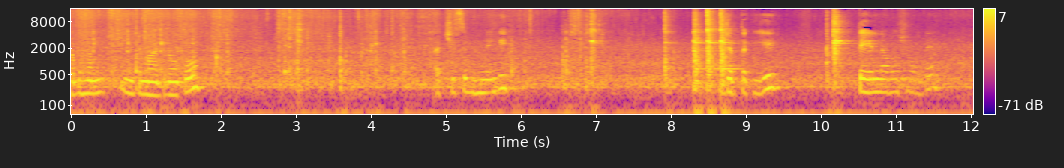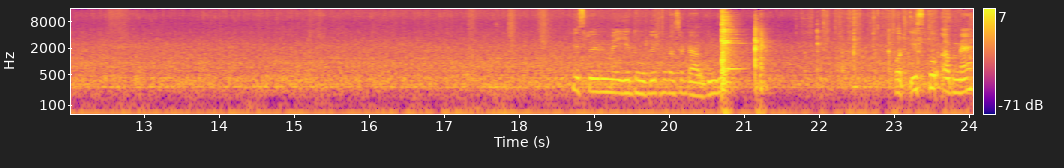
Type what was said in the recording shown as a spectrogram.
अब हम इन टमाटरों को अच्छे से भूनेंगे। जब तक ये तेल ना वो छोड़ दे। इस पर मैं ये धोबे थोड़ा सा डाल दूँगी। और इसको अब मैं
